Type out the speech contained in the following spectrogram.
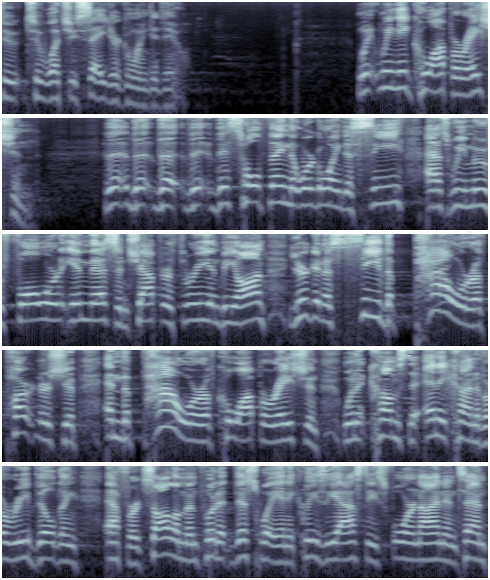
to, to what you say you're going to do. We, we need cooperation. The, the, the, this whole thing that we're going to see as we move forward in this in chapter three and beyond, you're going to see the power of partnership and the power of cooperation when it comes to any kind of a rebuilding effort. Solomon put it this way in Ecclesiastes 4 9 and 10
